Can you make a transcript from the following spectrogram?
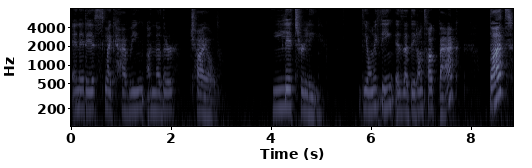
And it is like having another child. Literally. The only thing is that they don't talk back, but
